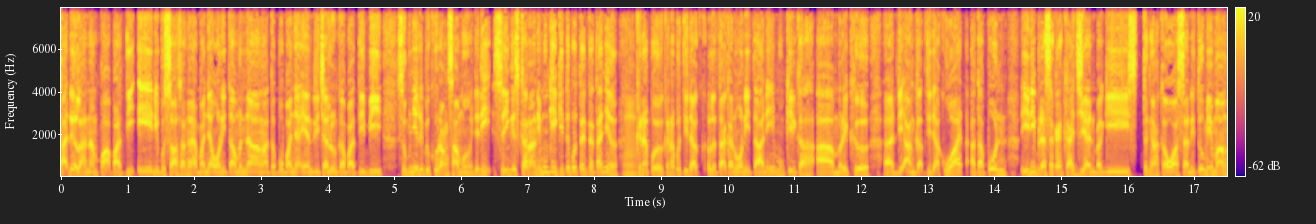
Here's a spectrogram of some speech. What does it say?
tak adalah nampak parti A ni besar sangat, banyak wanita menang ataupun banyak yang dicalonkan parti B, semuanya lebih kurang sama. Jadi sehingga sekarang ni mungkin kita pun tanya-tanya, hmm. kenapa kenapa tidak letakkan wanita ni? Mungkinkah uh, mereka uh, dianggap tidak kuat ataupun ini berdasarkan kajian bagi setengah kawasan itu memang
